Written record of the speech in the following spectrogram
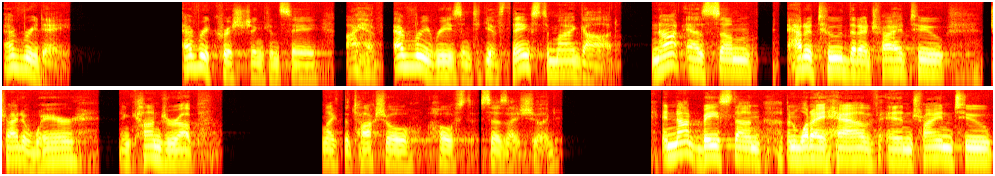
every day, every Christian can say, I have every reason to give thanks to my God, not as some attitude that I try to try to wear and conjure up like the talk show host says I should, and not based on, on what I have and trying to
